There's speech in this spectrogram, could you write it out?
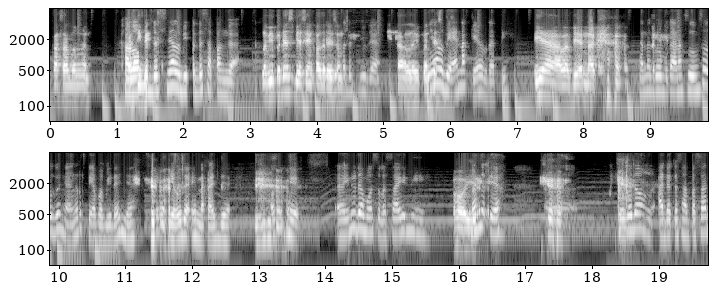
kerasa banget. Kalau pedesnya lebih pedes apa enggak? Lebih pedes biasanya kalau dari Sumsel. Pedes juga. Iya lebih pedes. Iya lebih enak ya berarti. Iya lebih enak. Karena gue bukan anak Sumsel, gue nggak ngerti apa bedanya. ya udah enak aja. Oke, okay. uh, eh, ini udah mau selesai nih. Oh iya. Banget ya. Uh, coba dong, ada kesan pesan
